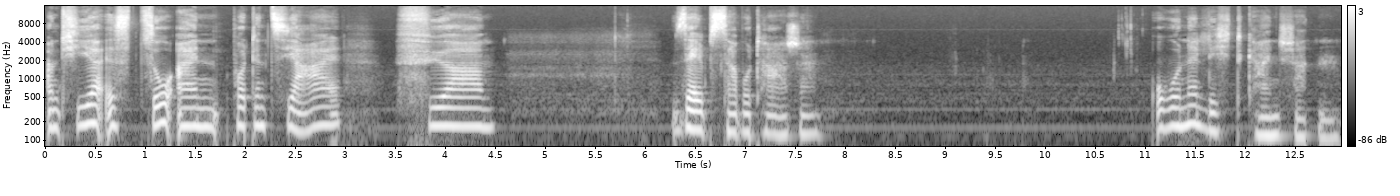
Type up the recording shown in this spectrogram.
Und hier ist so ein Potenzial für Selbstsabotage. Ohne Licht kein Schatten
